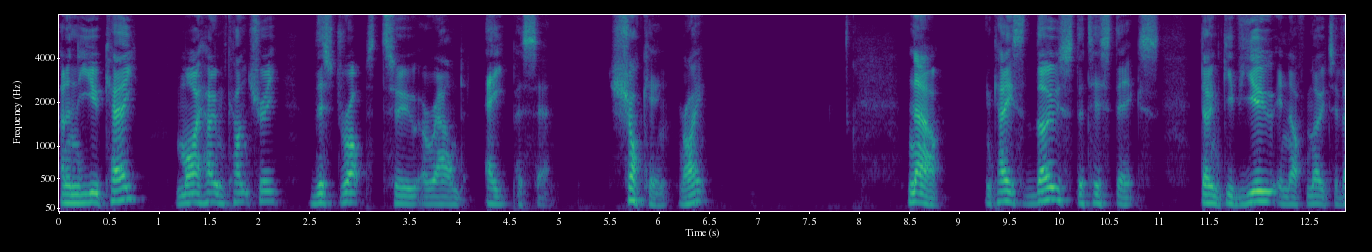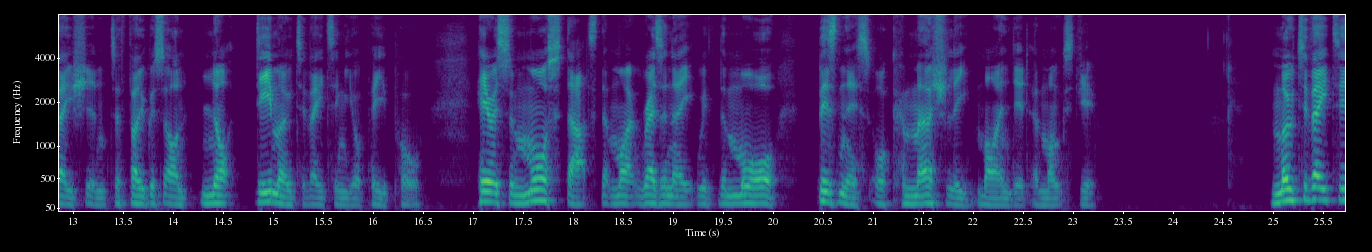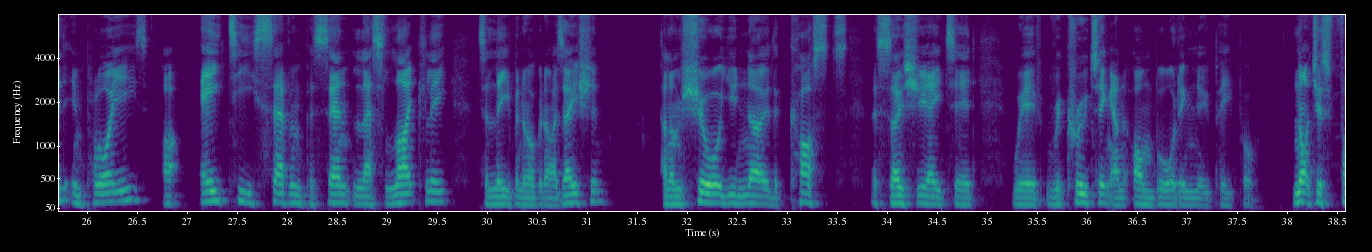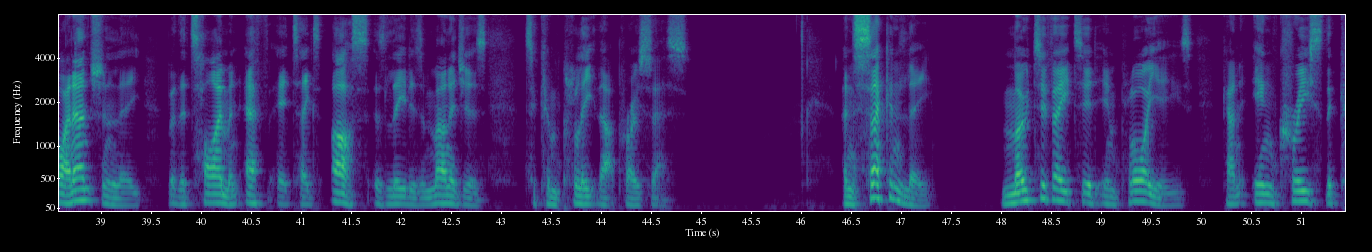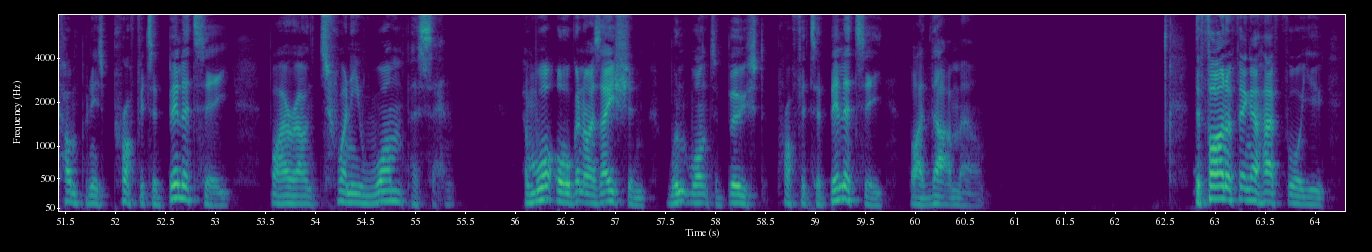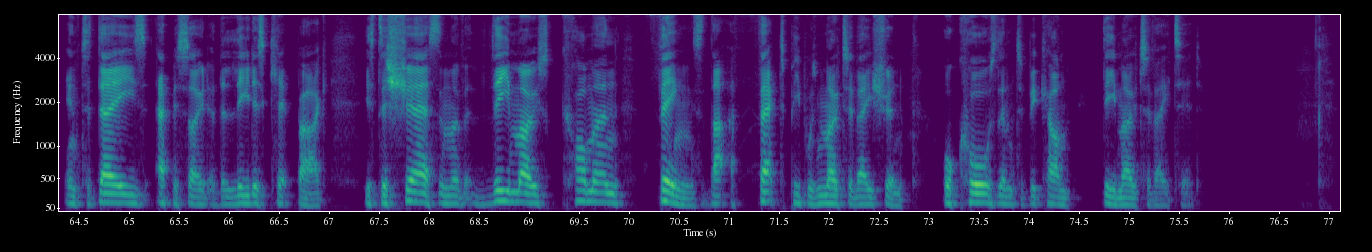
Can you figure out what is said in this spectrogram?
And in the UK, my home country, this dropped to around 8%. Shocking, right? Now, in case those statistics don't give you enough motivation to focus on not demotivating your people, here are some more stats that might resonate with the more business or commercially minded amongst you. Motivated employees are 87% less likely to leave an organization. And I'm sure you know the costs associated with recruiting and onboarding new people, not just financially, but the time and effort it takes us as leaders and managers to complete that process. And secondly, motivated employees can increase the company's profitability by around 21%. And what organization wouldn't want to boost profitability by that amount. The final thing I have for you in today's episode of the Leaders Kit Bag is to share some of the most common things that affect people's motivation or cause them to become demotivated.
